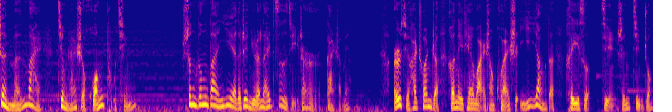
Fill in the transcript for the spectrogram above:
这门外竟然是黄浦晴，深更半夜的，这女人来自己这儿干什么呀？而且还穿着和那天晚上款式一样的黑色紧身劲装，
